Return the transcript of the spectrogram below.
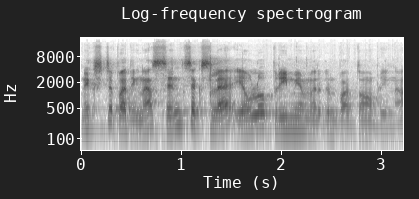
நெக்ஸ்ட்டு பார்த்தீங்கன்னா சென்செக்ஸில் எவ்வளோ ப்ரீமியம் இருக்குன்னு பார்த்தோம் அப்படின்னா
